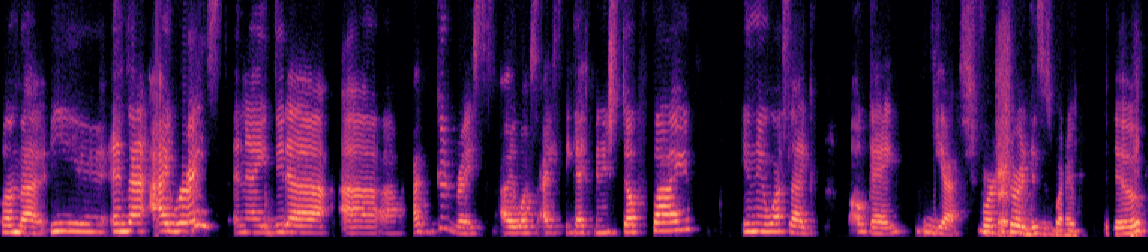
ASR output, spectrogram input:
on that. Yeah. And then I raced and I did a, a, a good race. I was, I think I finished top five. And it was like, okay, yes, for okay. sure, this is what I want to do.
